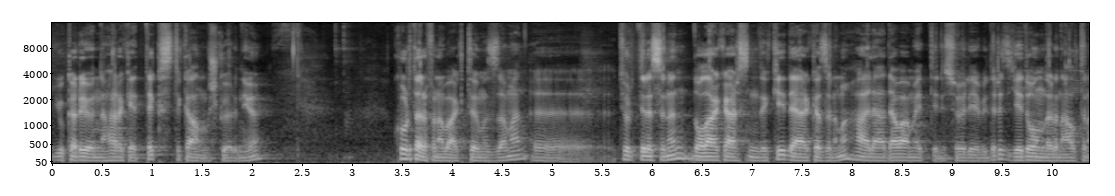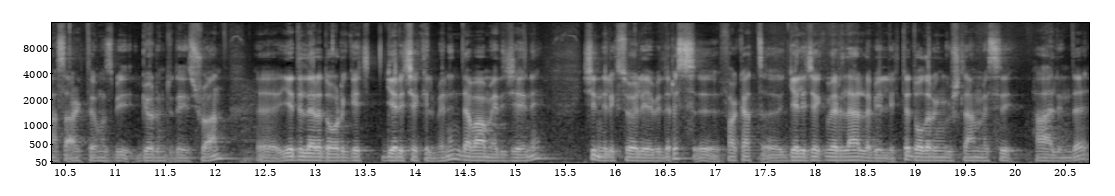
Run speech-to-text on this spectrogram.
yukarı yönlü harekette kısıtlı kalmış görünüyor. Kur tarafına baktığımız zaman e, Türk lirasının dolar karşısındaki değer kazanımı hala devam ettiğini söyleyebiliriz. 7.10'ların altına sarktığımız bir görüntüdeyiz şu an. E, 7'lere doğru geç- geri çekilmenin devam edeceğini şimdilik söyleyebiliriz. E, fakat e, gelecek verilerle birlikte doların güçlenmesi halinde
